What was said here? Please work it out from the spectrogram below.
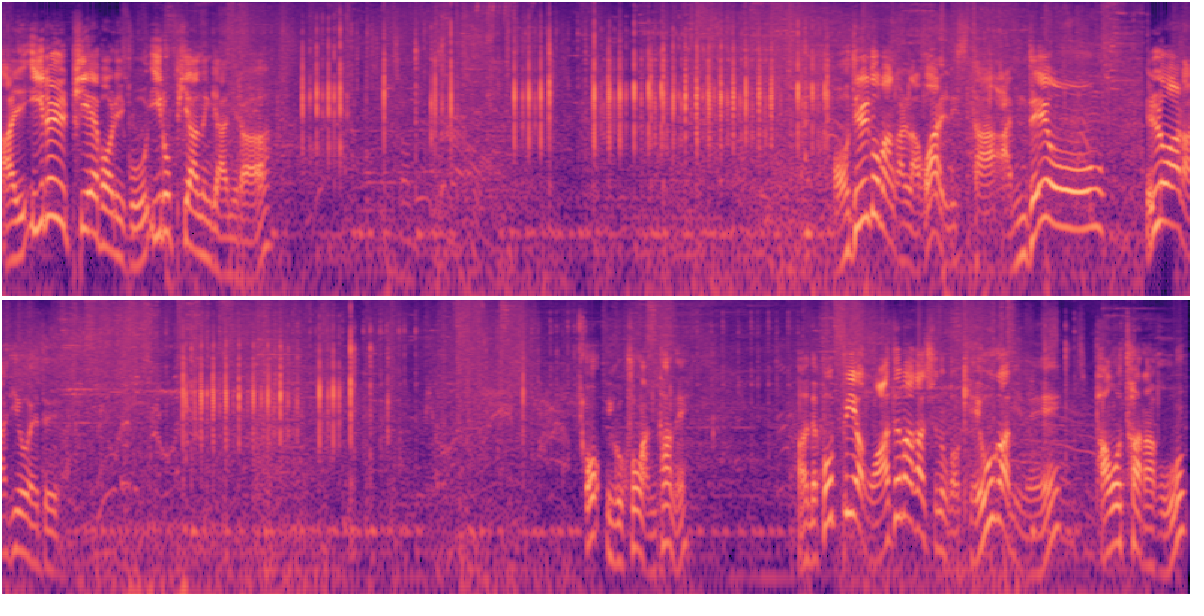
아 1을 피해버리고 1호 피하는 게 아니라. 어딜 도망가려고 알리스타? 안 돼요. 일로와 라디오 헤드 어 이거 궁 안 타네 아 근데 뽀삐 형 와드 박아주는 거 개호감이네. 방어타라고.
